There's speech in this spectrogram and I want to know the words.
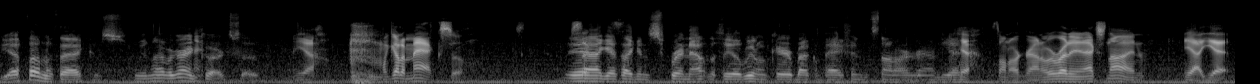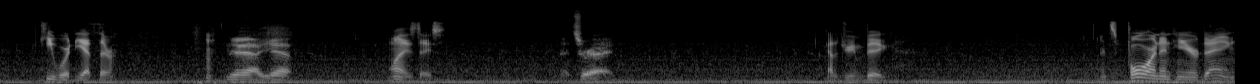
You have fun with that, because we don't have a grain cart, so. Yeah, I got a max, so Yeah, I guess I can sprint out in the field. We don't care about compaction. It's not our ground yet. yeah, it's on our ground. We're running an X9. Yeah, yet. Keyword yet there. Yeah, yeah. One of these days. That's right. Gotta dream big. It's pouring in here, dang.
